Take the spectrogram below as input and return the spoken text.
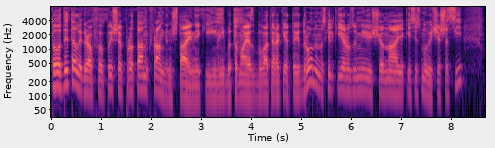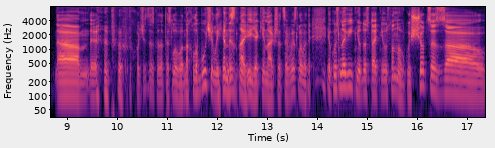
то The Telegraph пише про танк Франкенштайн, який нібито має збивати ракети і дрони. Наскільки я розумію, що на якесь існуюче шасі. Е, хочеться сказати слово нахлобучили, я не знаю, як інакше це висловити. Якусь новітню достатню установку. Що це за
